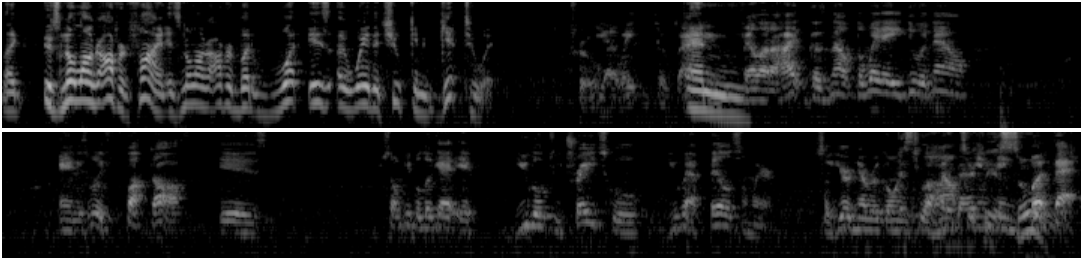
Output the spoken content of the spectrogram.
Like it's no longer offered. Fine, it's no longer offered. But what is a way that you can get to it? True. You gotta wait until And- fell out of high because now the way they do it now, and it's really fucked off, is some people look at if you go to trade school, you have failed somewhere, so you're never going It's to amount to anything assumed. but that,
